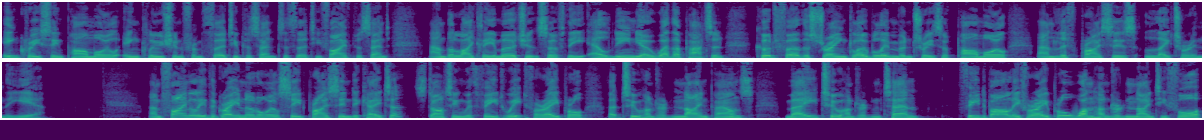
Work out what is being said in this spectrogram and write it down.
increasing palm oil inclusion from 30% to 35% and the likely emergence of the El Nino weather pattern could further strain global inventories of palm oil and lift prices later in the year. And finally, the grain and oilseed price indicator, starting with feed wheat for April at £209, May 210, Feed barley for April 194,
